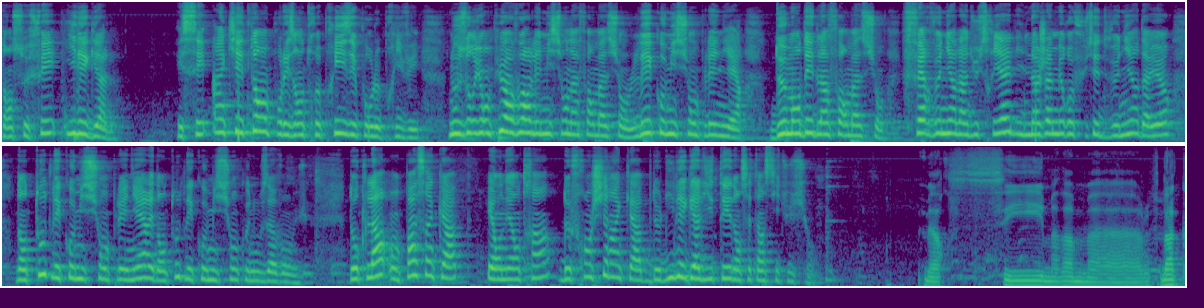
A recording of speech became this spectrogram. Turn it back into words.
dans ce fait illégal. Et c'est inquiétant pour les entreprises et pour le privé. Nous aurions pu avoir les missions d'information, les commissions plénières, demander de l'information, faire venir l'industriel. Il n'a jamais refusé de venir, d'ailleurs, dans toutes les commissions plénières et dans toutes les commissions que nous avons eues. Donc là, on passe un cap et on est en train de franchir un cap de l'illégalité dans cette institution. Merci, Madame euh, Rufnak.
